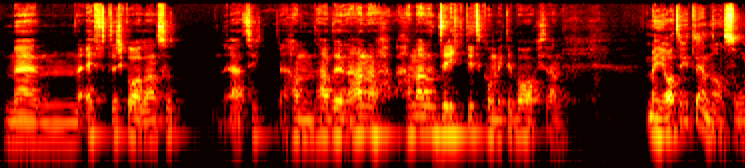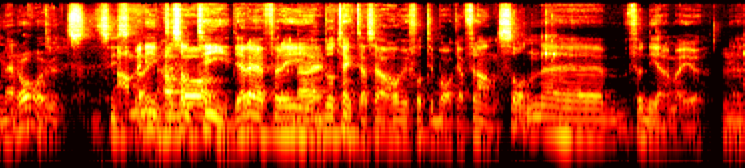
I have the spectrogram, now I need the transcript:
Men efter skadan så... Jag tyckte, han, hade, han, han hade inte riktigt kommit tillbaka sen. Men jag tyckte ändå han såg Men- bra ut sista. Ja, men inte Han som var- tidigare. För i, Nej. då tänkte jag så här, har vi fått tillbaka Fransson? Eh, funderar man ju. Mm. Eh,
